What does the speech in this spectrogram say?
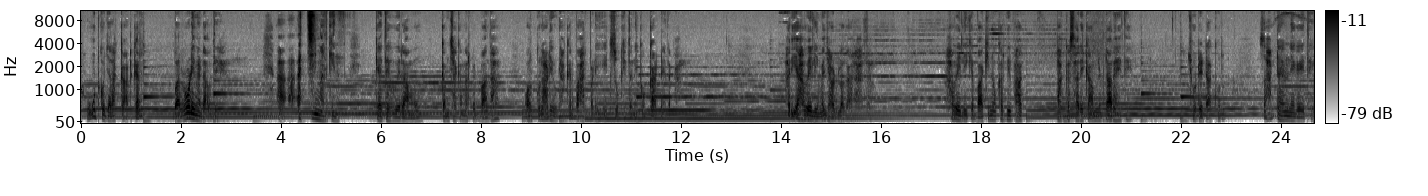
ठूंठ को जरा काट कर बरोड़े में डाल दे। अच्छी मालकिन, कहते हुए रामू कमछा कमर पर बांधा और कुल्हाड़ी उठाकर बाहर पड़े एक सूखे तने को काटने लगा। हरिया हवेली में झाड़ू लगा रहा था। हवेली के बाकी नौकर भी भाग भाग कर सारे काम निपटा रहे थे। छोटे ठाकुर साहब टहलने गए थे।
